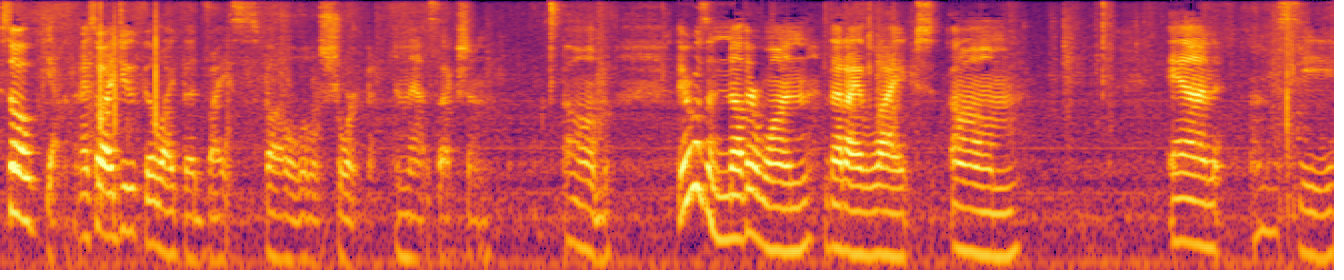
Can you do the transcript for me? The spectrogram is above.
So, yeah, so I do feel like the advice fell a little short in that section. Um, there was another one that I liked. Um, and let me see.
